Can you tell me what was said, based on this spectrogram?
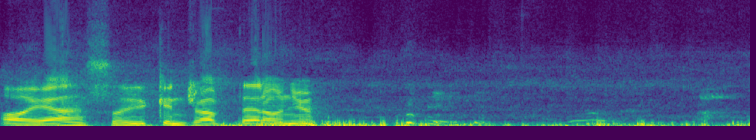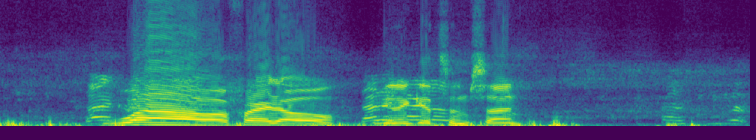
oh yeah, so you can drop that on you. Wow, Alfredo. You gonna get some sun? that is me up.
